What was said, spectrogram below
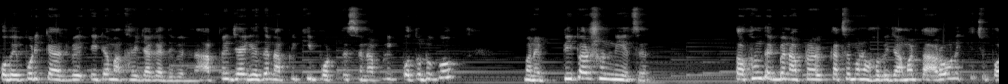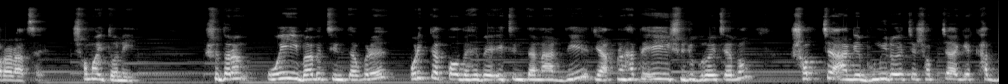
কবে পরীক্ষা আসবে এটা মাথায় জায়গা দেবেন না। আপনি জায়গায় দেন, আপনি কি পড়তেছেন, আপনি কতটুকু মানে প্রিপারেশন নিয়েছেন তখন দেখবেন আপনার কাছে মনে হবে যে আমার তো আরও অনেক কিছু পড়ার আছে, সময় তো নেই। সুতরাং ওইভাবে চিন্তা করে পরীক্ষা কবে হবে এই চিন্তা না দিয়ে যে আপনার হাতে এই সুযোগ রয়েছে এবং সবচেয়ে আগে ভূমি রয়েছে, সবচেয়ে আগে খাদ্য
